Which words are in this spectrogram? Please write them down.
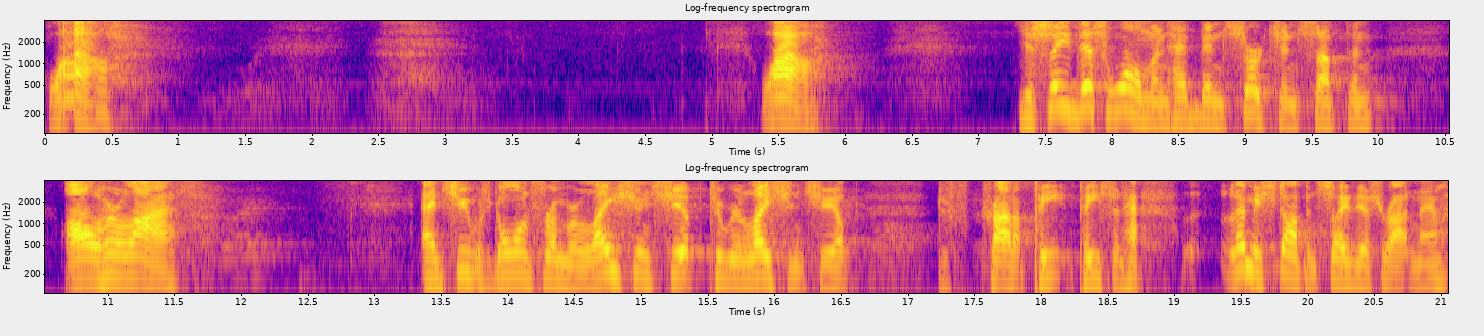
Wow. Wow. You see, this woman had been searching something all her life and she was going from relationship to relationship to try to peace and have. Let me stop and say this right now.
